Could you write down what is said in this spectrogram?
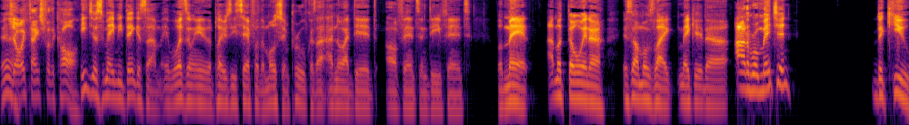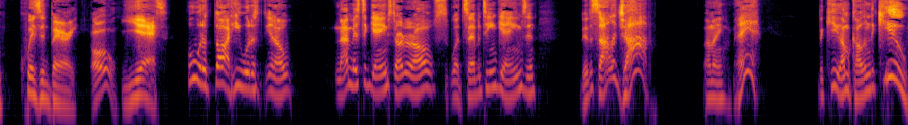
Yeah. Joey, thanks for the call. He just made me think of something. It wasn't any of the players he said for the most improved because I, I know I did offense and defense. But man, I'm gonna throw in a. It's almost like make it a honorable mention. The Q Quessenberry. Oh, Yes. Who would have thought he would have, you know, not missed a game, started off, what, 17 games and did a solid job. I mean, man, the Q. I'm to call him the Q.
